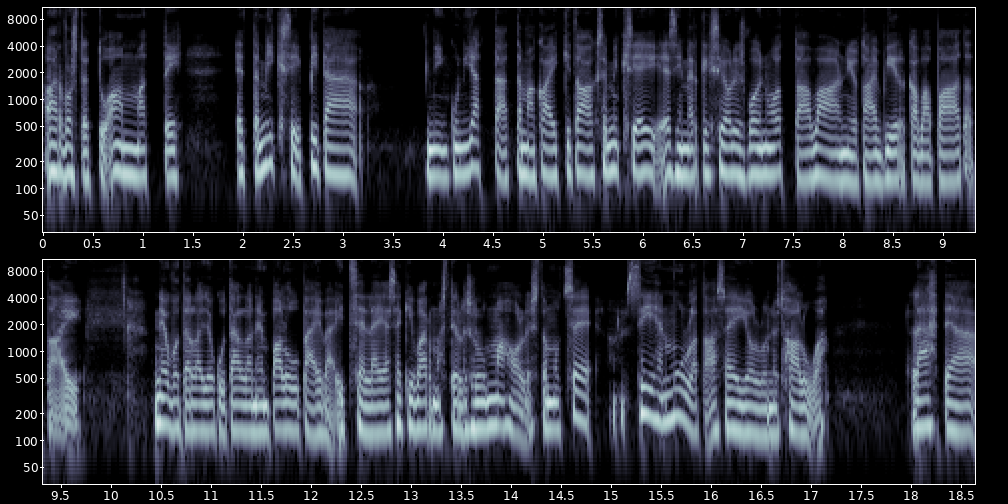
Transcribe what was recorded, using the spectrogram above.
arvostettu ammatti, että miksi pitää niin kuin jättää tämä kaikki taakse. Miksi ei esimerkiksi olisi voinut ottaa vaan jotain virkavapaata tai neuvotella joku tällainen paluupäivä itselle ja sekin varmasti olisi ollut mahdollista, mutta se, siihen mulla taas ei ollut nyt halua lähteä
